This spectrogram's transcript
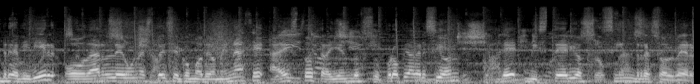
revivir o darle una especie como de homenaje a esto, trayendo su propia versión de Misterios sin resolver.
